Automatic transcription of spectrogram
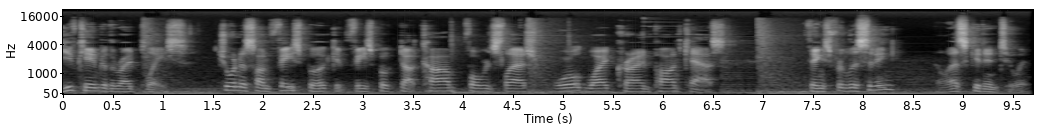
you've came to the right place. Join us on Facebook at facebook.com forward slash worldwide crime podcast. Thanks for listening, and let's get into it.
